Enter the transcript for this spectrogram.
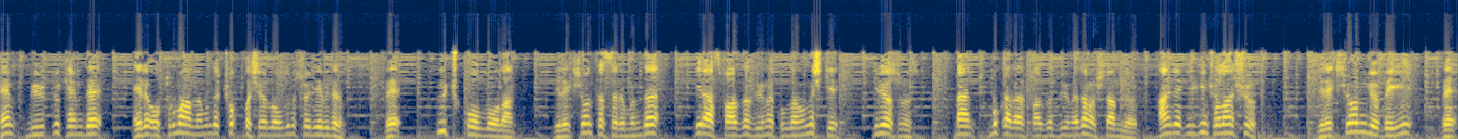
hem büyüklük hem de ele oturma anlamında çok başarılı olduğunu söyleyebilirim. Ve 3 kollu olan direksiyon tasarımında biraz fazla düğme kullanılmış ki biliyorsunuz ben bu kadar fazla düğmeden hoşlanmıyorum. Ancak ilginç olan şu. Direksiyon göbeği ve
